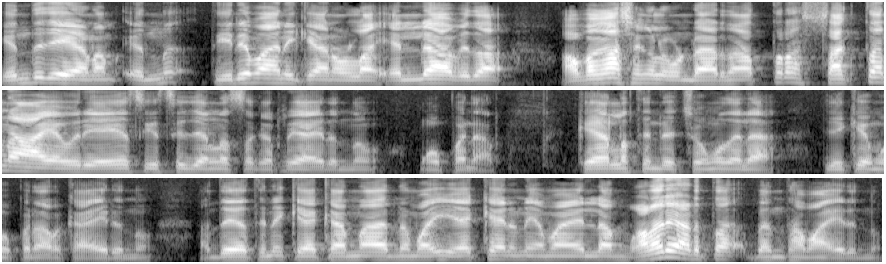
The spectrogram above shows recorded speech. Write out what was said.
എന്ത് ചെയ്യണം എന്ന് തീരുമാനിക്കാനുള്ള എല്ലാവിധ അവകാശങ്ങളും ഉണ്ടായിരുന്നു. അത്ര ശക്തനായ ഒരു എ ജനറൽ സെക്രട്ടറി ആയിരുന്നു മൂപ്പനാർ. കേരളത്തിന്റെ ചുമതല ജി കെ മൂപ്പനാർക്കായിരുന്നു. അദ്ദേഹത്തിന് കെ കരുണാകരനുമായി എ കെ എല്ലാം വളരെ അടുത്ത ബന്ധമായിരുന്നു.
